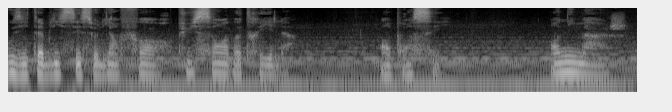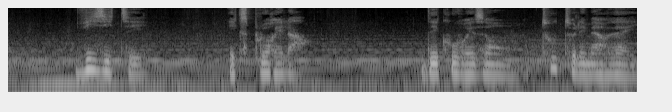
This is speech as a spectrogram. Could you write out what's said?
vous établissez ce lien fort, puissant à votre île, en pensée, en images. Visitez, explorez-la, découvrez-en toutes les merveilles.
